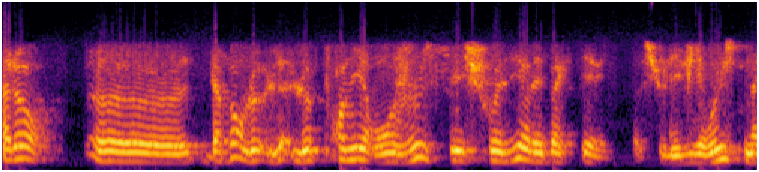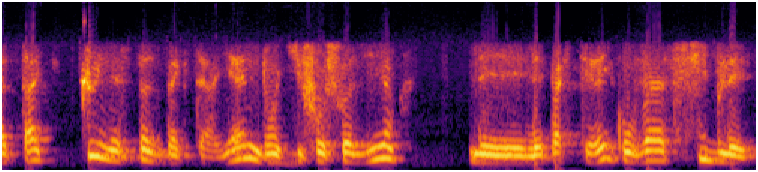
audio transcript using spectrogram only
Alors, d'abord, le, premier enjeu, c'est choisir les bactéries. Parce que les virus n'attaquent qu'une espèce bactérienne, donc il faut choisir les, bactéries qu'on va cibler.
